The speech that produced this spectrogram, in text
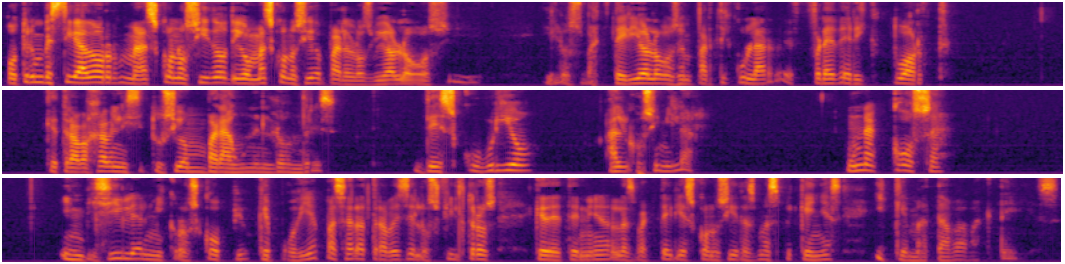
otro investigador más conocido, digo más conocido para los biólogos y, y los bacteriólogos en particular, Frederick Dwart, que trabajaba en la institución Brown en Londres, descubrió algo similar. Una cosa invisible al microscopio, que podía pasar a través de los filtros que detenían a las bacterias conocidas más pequeñas y que mataba bacterias.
